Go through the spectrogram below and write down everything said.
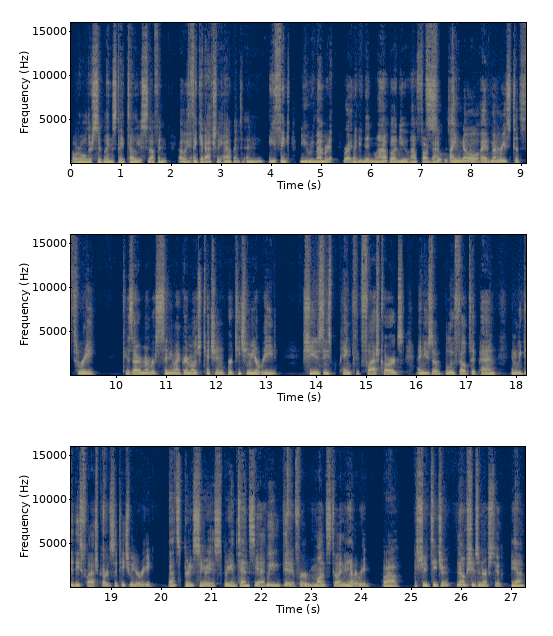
or older siblings, they tell you stuff and oh, you yeah. think it actually happened and you think you remembered it. Right. But you didn't. Well, how about you? How far back? So I know I have memories to three because I remember sitting in my grandmother's kitchen, her teaching me to read. She used these pink flashcards and used a blue felt tip pen. And we did these flashcards to teach me to read. That's pretty serious, pretty intense. Yeah. We did it for months till I knew yeah. how to read. Wow. Is she a teacher? No, she was a nurse too. Yeah.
